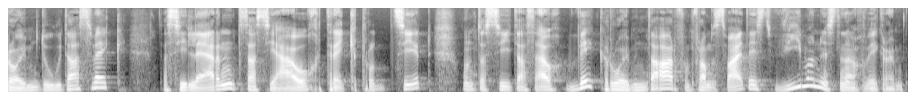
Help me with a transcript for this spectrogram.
räum du das weg. Dass sie lernt, dass sie auch Dreck produziert und dass sie das auch wegräumen darf. Und vor allem das Zweite ist, wie man es dann auch wegräumt.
